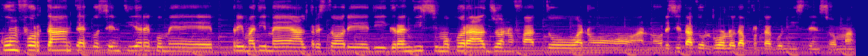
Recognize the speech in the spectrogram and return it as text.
confortante ecco, sentire come prima di me altre storie di grandissimo coraggio hanno, fatto, hanno, hanno recitato il ruolo da protagoniste. Insomma.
